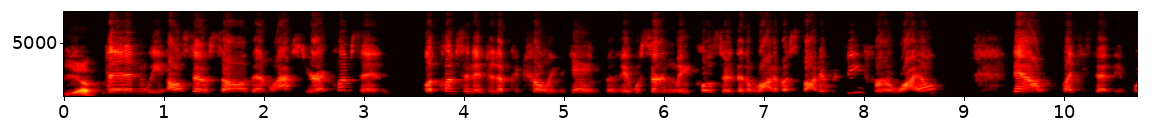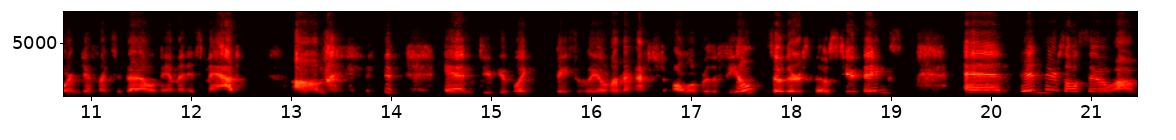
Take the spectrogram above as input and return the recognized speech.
Yep. Then we also saw them last year at Clemson. Look, Clemson ended up controlling the game, but it was certainly closer than a lot of us thought it would be for a while. Now, like you said, the important difference is that Alabama is mad. Um, and Duke is like basically overmatched all over the field. So there's those two things. And then there's also um,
